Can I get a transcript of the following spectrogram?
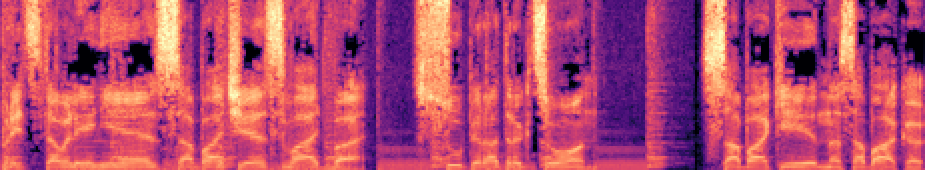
Представление «Собачья свадьба». Суператтракцион. Собаки на собаках.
